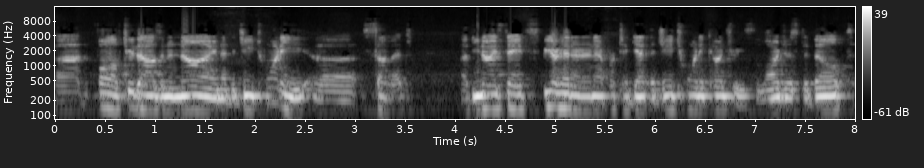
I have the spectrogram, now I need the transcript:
uh, the fall of 2009 at the G20 uh, summit, uh, the United States spearheaded an effort to get the G20 countries, the largest developed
